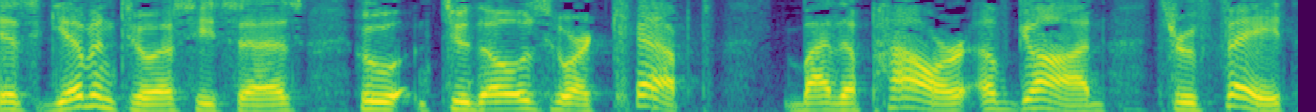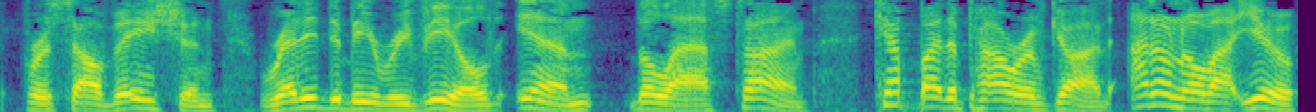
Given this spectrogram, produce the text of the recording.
It's given to us, he says, who, to those who are kept by the power of God through faith for salvation, ready to be revealed in the last time. Kept by the power of God. I don't know about you,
